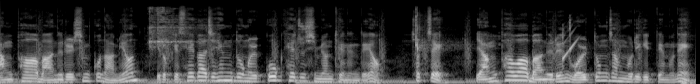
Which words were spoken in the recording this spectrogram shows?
양파와 마늘을 심고 나면 이렇게 세 가지 행동을 꼭 해주시면 되는데요. 첫째, 양파와 마늘은 월동 작물이기 때문에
